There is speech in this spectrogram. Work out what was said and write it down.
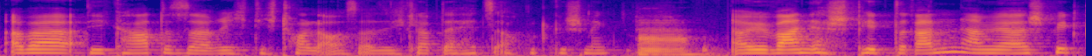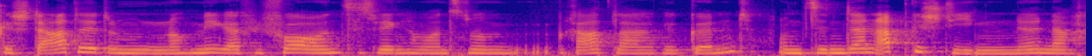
aber die Karte sah richtig toll aus. Also ich glaube, da hätte es auch gut geschmeckt. Mhm. Aber wir waren ja spät dran, haben ja spät gestartet und noch mega viel vor uns. Deswegen haben wir uns nur ein Radler gegönnt und sind dann abgestiegen ne, nach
